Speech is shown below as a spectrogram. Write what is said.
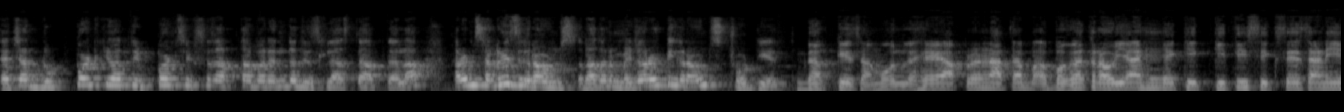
त्याच्या दुप्पट किंवा तिप्पट सिक्सेस आतापर्यंत दिसल्या असत्या आपल्याला. कारण सगळीच ग्राउंड रादर मेजॉरिटी ग्राउंड छोटी आहेत. नक्कीच अमोल हे आपण आता बघत राहूया हे की किती सिक्सेस आणि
